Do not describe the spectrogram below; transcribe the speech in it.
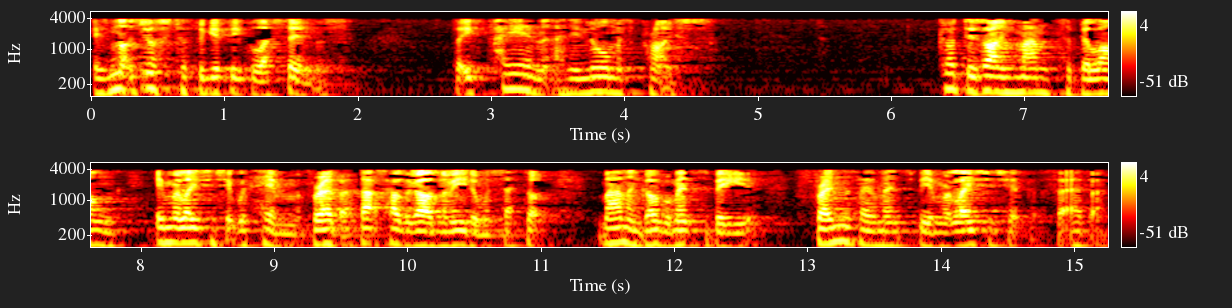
is not just to forgive people their sins, but he's paying an enormous price. God designed man to belong in relationship with him forever. That's how the Garden of Eden was set up. Man and God were meant to be friends, they were meant to be in relationship forever.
